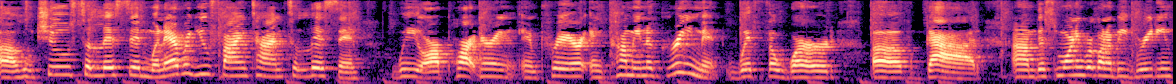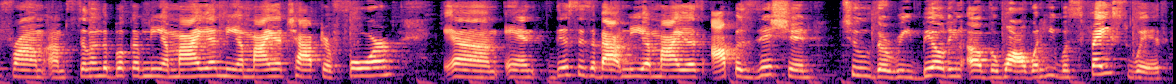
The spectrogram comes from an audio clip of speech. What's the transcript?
uh, who choose to listen. Whenever you find time to listen, we are partnering in prayer and coming agreement with the Word of God. Um, this morning we're going to be reading from um, still in the book of Nehemiah, Nehemiah chapter 4. Um, and this is about Nehemiah's opposition to the rebuilding of the wall, what he was faced with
